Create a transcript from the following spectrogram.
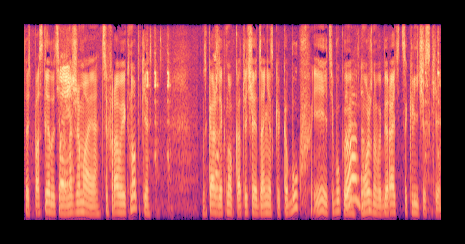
То есть последовательно нажимая цифровые кнопки, каждая кнопка отвечает за несколько букв, и эти буквы Да, да. можно выбирать циклически.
